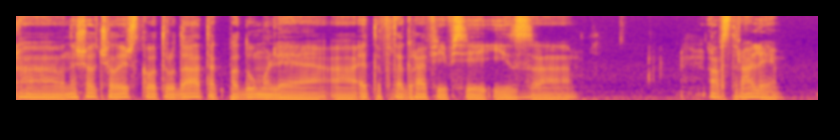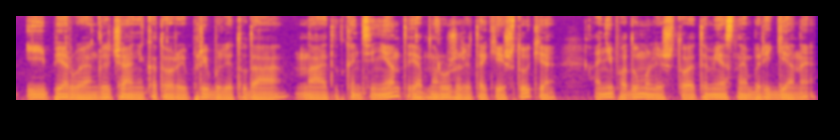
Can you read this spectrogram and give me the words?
А, насчет человеческого труда так подумали, а, это фотографии все из а, Австралии. И первые англичане, которые прибыли туда, на этот континент, и обнаружили такие штуки, они подумали, что это местные аборигены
